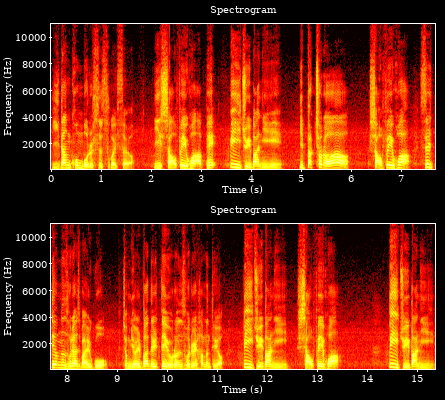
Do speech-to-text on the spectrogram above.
이단 콤보를 쓸 수가 있어요. 이 샤페이화 앞에 삐주이반이 입 닥쳐라. 샤오페이화 쓸데없는 소리 하지 말고 좀 열받을 때 요런 소리를 하면 돼요. 삐쥐바니 샤오페이화. 삐쥐바니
